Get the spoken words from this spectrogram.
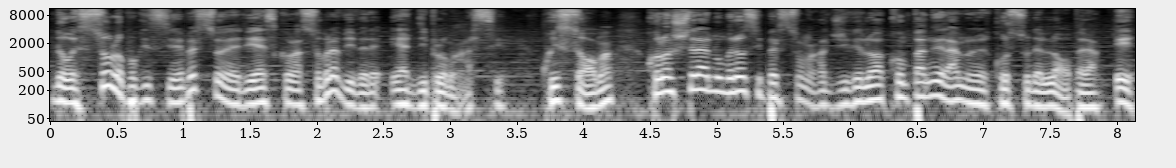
dove solo pochissime persone riescono a sopravvivere e a diplomarsi. Qui Soma conoscerà numerosi personaggi che lo accompagneranno nel corso dell'opera e,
